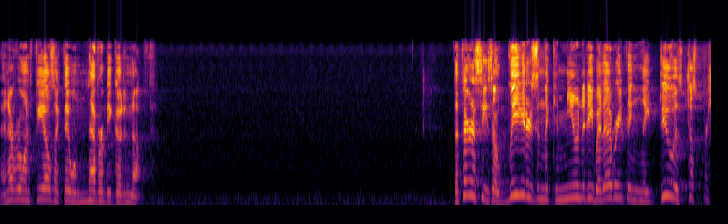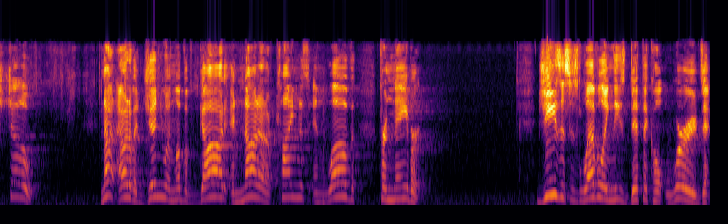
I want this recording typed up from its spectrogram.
and everyone feels like they will never be good enough. The Pharisees are leaders in the community, but everything they do is just for show. Not out of a genuine love of God and not out of kindness and love for neighbor. Jesus is leveling these difficult words at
